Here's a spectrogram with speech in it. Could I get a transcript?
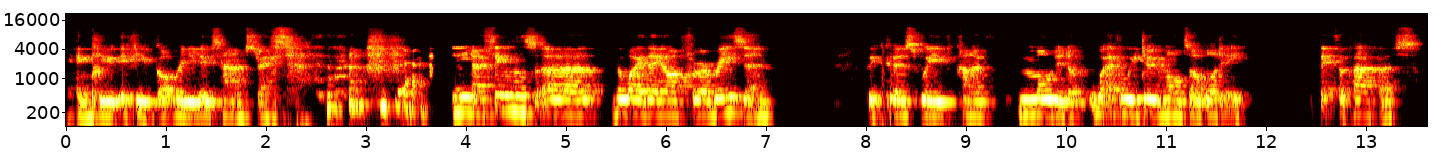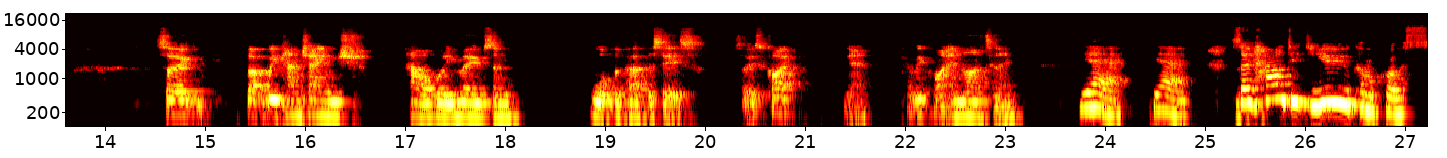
if you if you've got really loose hamstrings. yeah. You know, things are the way they are for a reason because we've kind of molded whatever we do molds our body fit for purpose. So, but we can change how our body moves and what the purpose is. So it's quite, yeah, can be quite enlightening. Yeah, yeah. So, how did you come across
